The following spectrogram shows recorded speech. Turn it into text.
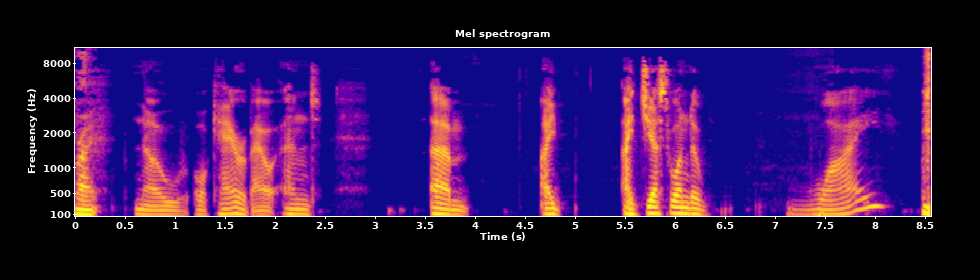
Right. know or care about. And um I I just wonder why?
